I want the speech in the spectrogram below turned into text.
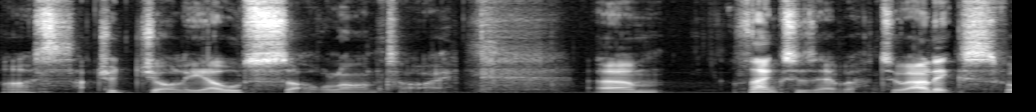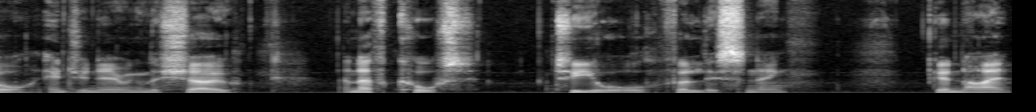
I'm such a jolly old soul, aren't I? Um, thanks as ever to Alex for engineering the show, and of course to you all for listening. Good night.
